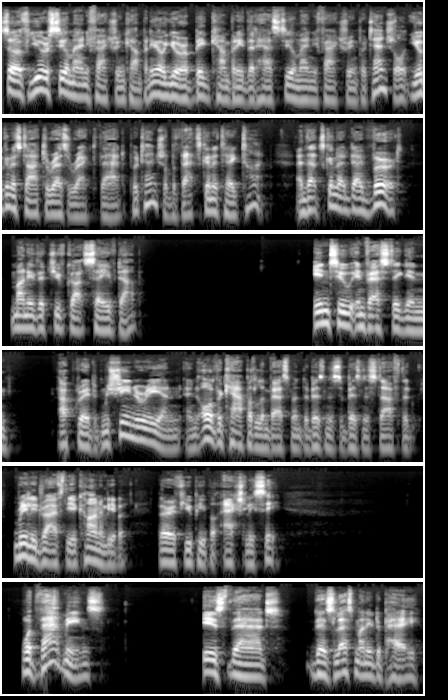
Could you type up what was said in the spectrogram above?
so if you're a steel manufacturing company or you're a big company that has steel manufacturing potential, you're going to start to resurrect that potential, but that's going to take time. And that's going to divert money that you've got saved up into investing in upgraded machinery and, and all the capital investment, the business to business stuff that really drives the economy, but very few people actually see. What that means is that there's less money to pay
